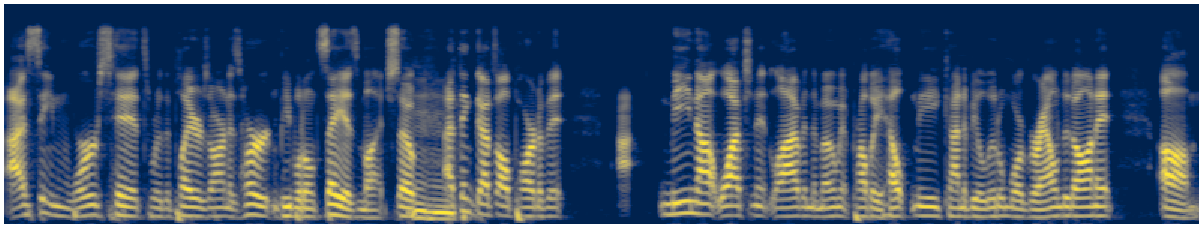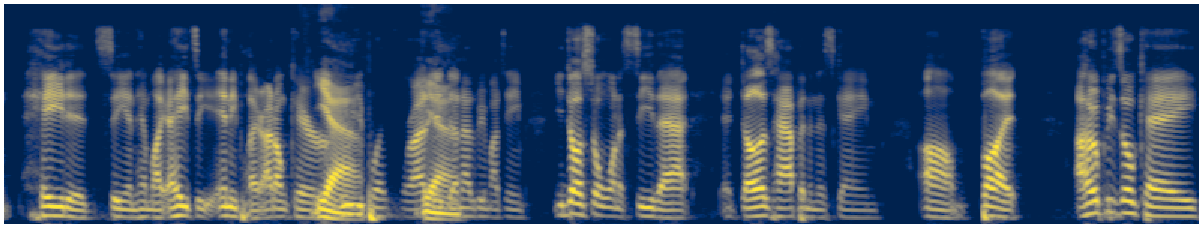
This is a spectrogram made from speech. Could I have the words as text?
I've seen worse hits where the players aren't as hurt and people don't say as much. So Mhm. I think that's all part of it. I- Me not watching it live in the moment probably helped me kind of be a little more grounded on it. Um, hated seeing him like I hate seeing any player. I don't care Yeah. who you play for. I, Yeah. It doesn't have to be my team. You just don't want to see that. It does happen in this game. Um, but I hope he's okay.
